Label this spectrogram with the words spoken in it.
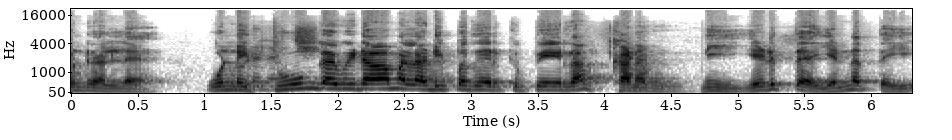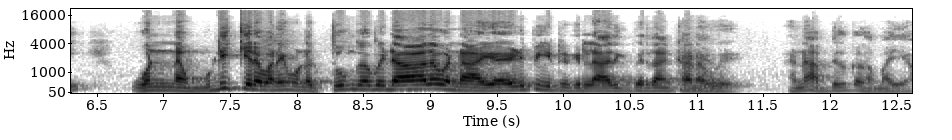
ஒன்று அல்ல. உன்னை தூங்க விடாமல் அடிப்பதற்கு பேர் தான் கனவு. நீ எடுத்த எண்ணத்தை உன்னை முடிக்கிற வரை உன்னை தூங்க விடாத உன்னை எழுப்பிக்கிட்டு இருக்குல்ல அதுக்கு பேர் தான் கனவு. ஆனால் அப்துல் கலாம் ஐயா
